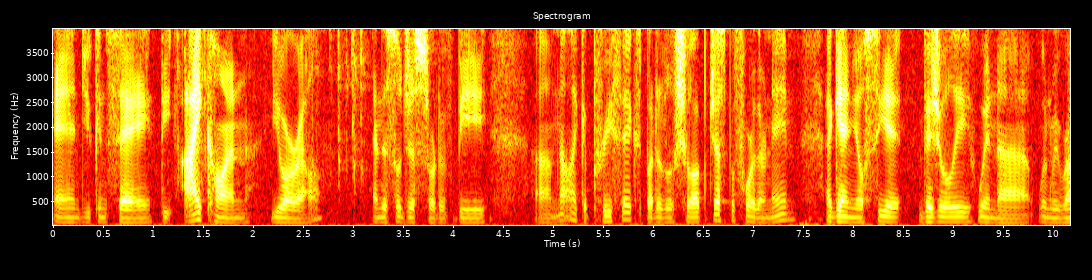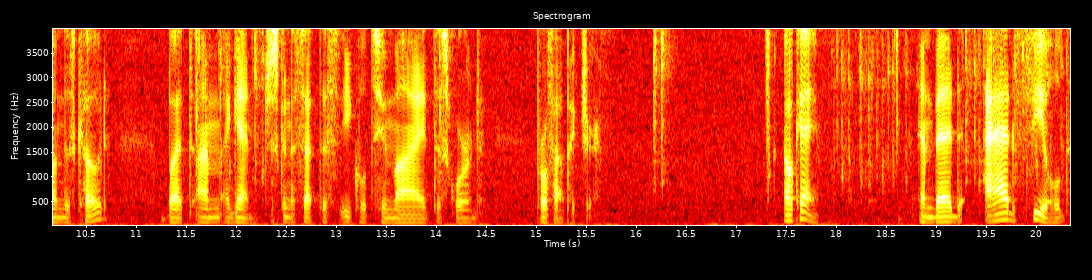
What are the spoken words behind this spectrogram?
and you can say the icon URL, and this will just sort of be um, not like a prefix, but it'll show up just before their name. Again, you'll see it visually when uh, when we run this code but I'm again just going to set this equal to my Discord profile picture. Okay, embed add field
